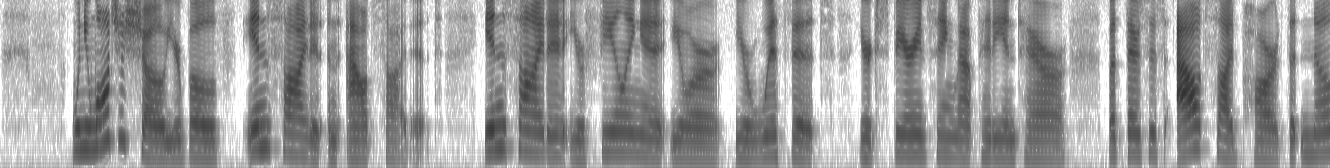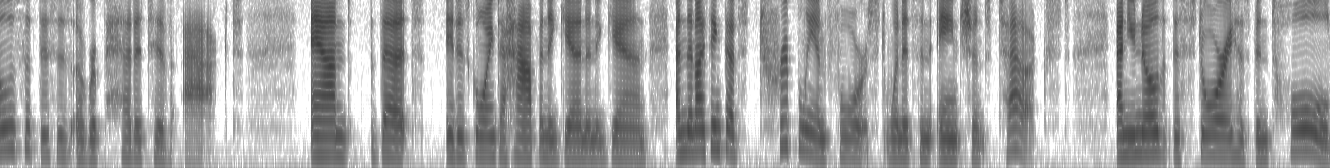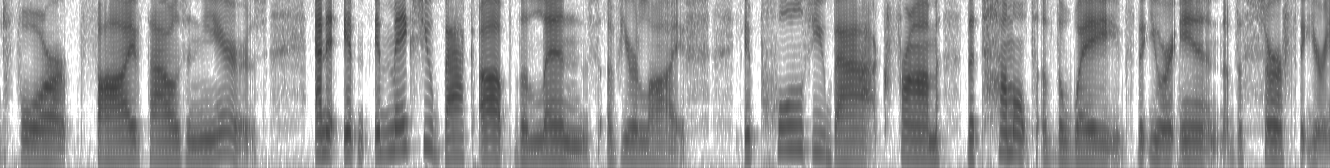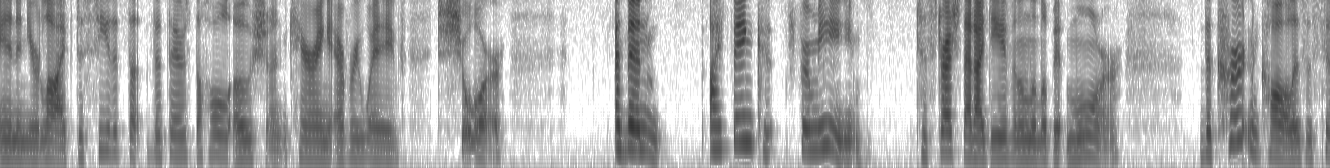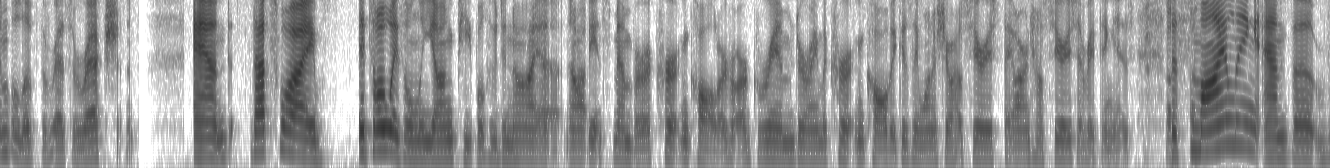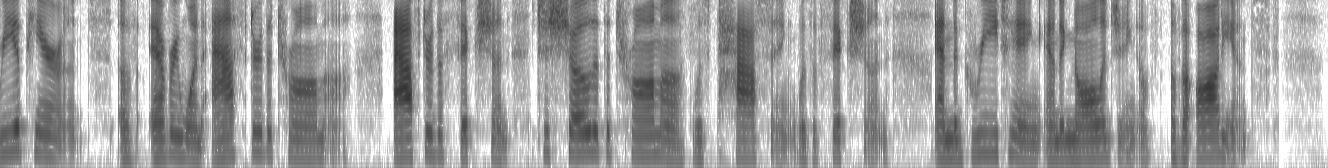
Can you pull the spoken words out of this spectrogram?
When you watch a show, you're both inside it and outside it inside it, you're feeling it, you're you're with it, you're experiencing that pity and terror. But there's this outside part that knows that this is a repetitive act and that it is going to happen again and again. And then I think that's triply enforced when it's an ancient text. And you know that this story has been told for 5,000 years. And it, it, it makes you back up the lens of your life it pulls you back from the tumult of the wave that you're in, of the surf that you're in in your life, to see that the, that there's the whole ocean carrying every wave to shore. And then I think for me, to stretch that idea even a little bit more, the curtain call is a symbol of the resurrection. And that's why it's always only young people who deny a, an audience member a curtain call or are grim during the curtain call because they want to show how serious they are and how serious everything is. The smiling and the reappearance of everyone after the trauma, after the fiction, to show that the trauma was passing, was a fiction, and the greeting and acknowledging of, of the audience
